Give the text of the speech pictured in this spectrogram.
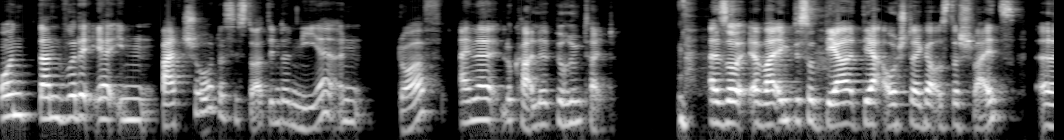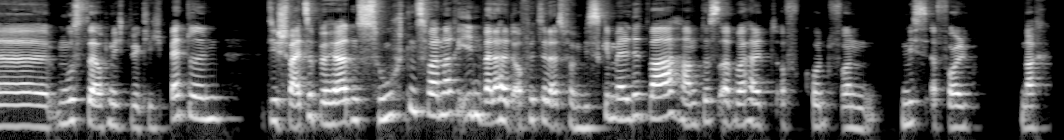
Und dann wurde er in Bacho, das ist dort in der Nähe, ein Dorf eine lokale Berühmtheit. Also er war irgendwie so der, der Aussteiger aus der Schweiz, äh, musste auch nicht wirklich betteln. Die Schweizer Behörden suchten zwar nach ihm, weil er halt offiziell als vermisst gemeldet war, haben das aber halt aufgrund von Misserfolg nach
